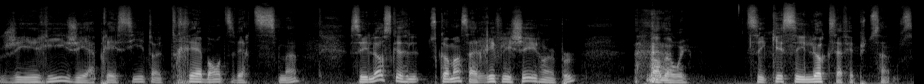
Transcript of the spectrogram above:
J'ai ri, j'ai apprécié, c'est un très bon divertissement. C'est lorsque tu commences à réfléchir un peu. Ah ben oui. C'est que c'est là que ça fait plus de sens.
